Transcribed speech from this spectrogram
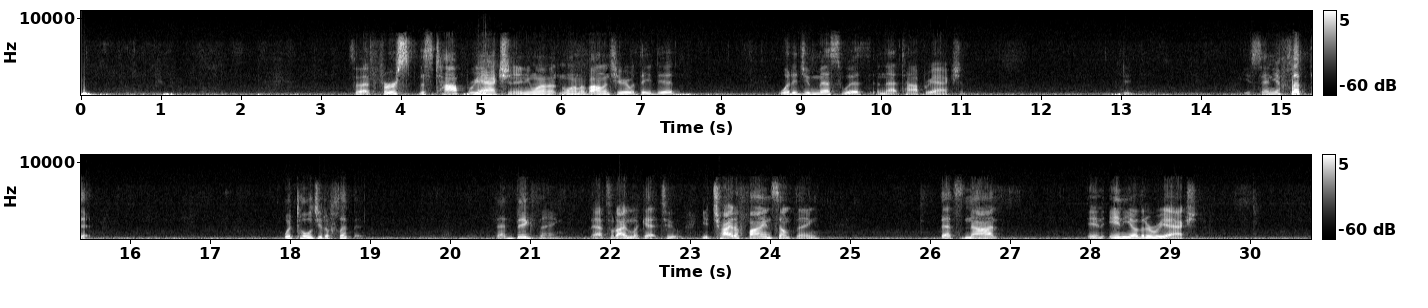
So that first this top reaction, anyone want to volunteer what they did? What did you mess with in that top reaction? Did Yesenia flipped it. What told you to flip it? That big thing. That's what I look at too. You try to find something that's not in any other reaction.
